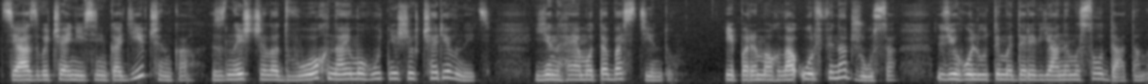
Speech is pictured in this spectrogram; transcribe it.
Ця звичайнісінька дівчинка знищила двох наймогутніших чарівниць Єнгему та Бастінду і перемогла Урфіна Джуса з його лютими дерев'яними солдатами.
